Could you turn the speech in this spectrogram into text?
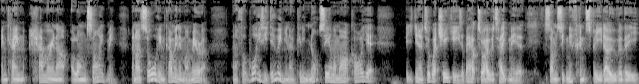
and came hammering up alongside me. And I saw him coming in my mirror, and I thought, what is he doing? You know, can he not see I'm a marked car yet? You know, talk about cheeky. He's about to overtake me at some significant speed over the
